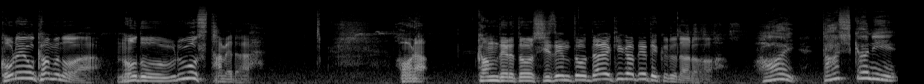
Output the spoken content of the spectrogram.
これを噛むのは喉を潤すためだ。ほら噛んでると自然と唾液が出てくるだろう。はい確かに。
